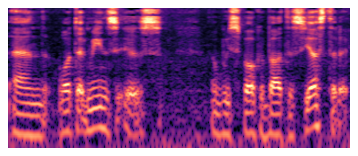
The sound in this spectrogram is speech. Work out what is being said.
and what that means is, and we spoke about this yesterday,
